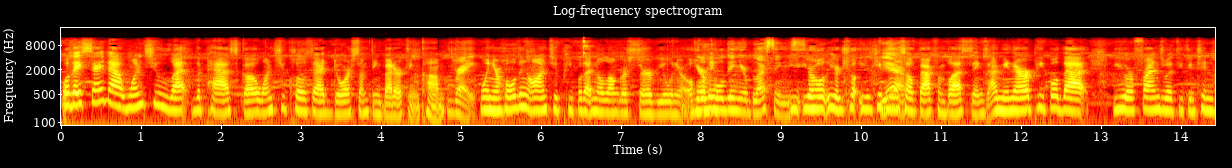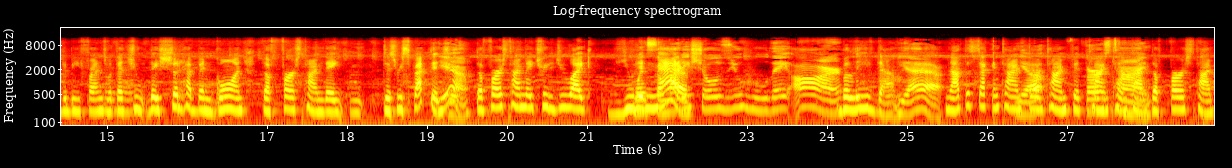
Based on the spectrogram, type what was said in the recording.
well, they say that once you let the past go, once you close that door, something better can come. Right. When you're holding on to people that no longer serve you, when you're, you're holding. holding your blessings you're holding, you're, you're keeping Yeah. yourself back from blessings. I mean, there are people that you are friends with, you continue to be friends with, that you they should have been gone the first time they disrespected Yeah. you, the first time they treated you like you when didn't matter. somebody shows you who they are Believe them. yeah Not the second time, Yeah. third time, fifth First time, tenth time. time. The first time,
